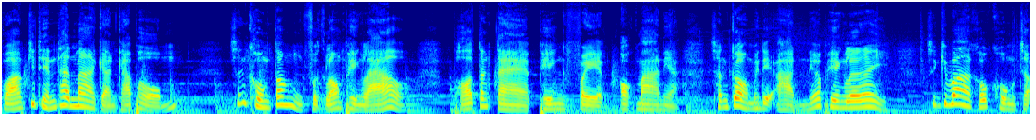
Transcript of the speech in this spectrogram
ความคิดเห็นท่านมากันครับผม ฉันคงต้องฝึกร้องเพลงแล้ว เพราะตั้งแต่เพลงเฟดออกมาเนี่ย ฉันก็ไม่ได้อ่านเนื้อเพลงเลย ฉันคิดว่าเขาคงจะ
